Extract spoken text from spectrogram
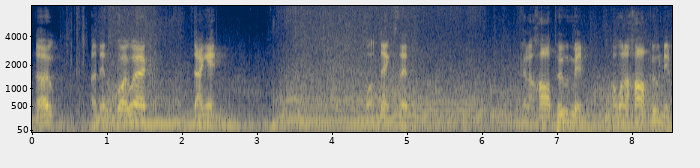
No, that didn't quite work. Dang it. What next then? Can I harpoon him? I want to harpoon him.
